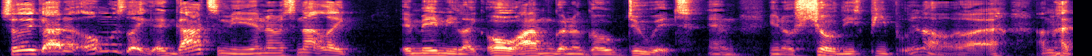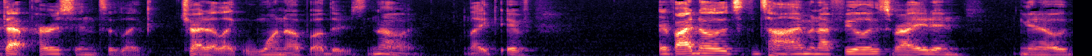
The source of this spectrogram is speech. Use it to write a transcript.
so it got almost like it got to me, and it's not like it made me like, oh, I'm gonna go do it and you know show these people. You know, I'm not that person to like try to like one up others. No, like if if I know it's the time and I feel it's right and you know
